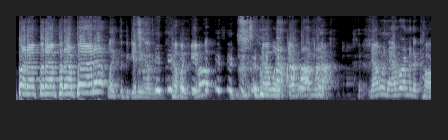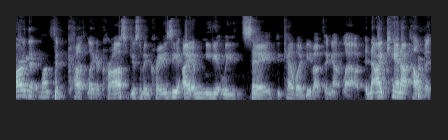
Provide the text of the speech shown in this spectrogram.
ba da ba da ba da ba da like the beginning of Cowboy Bebop. Now whenever I'm in a, now whenever I'm in a car that wants to cut like across or do something crazy, I immediately say the Cowboy Bebop thing out loud, and I cannot help it.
